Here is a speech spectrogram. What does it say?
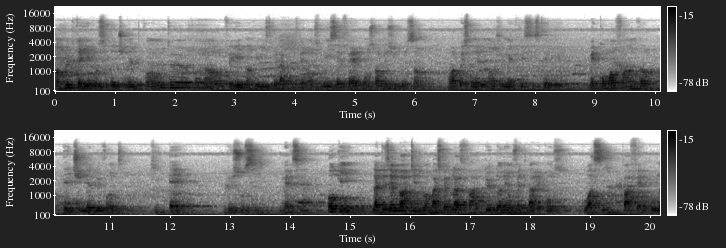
On peut créer aussi des tunnels de vente. Voilà, veuillez enregistrer la conférence. Oui, c'est fait. Bonsoir, monsieur Vincent. Moi, personnellement, je mettrai système. Mais comment vendre des tunnels de vente Qui est le souci Merci. Ok. La deuxième partie de mon masterclass va te donner en fait la réponse. Voici parfait nous.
